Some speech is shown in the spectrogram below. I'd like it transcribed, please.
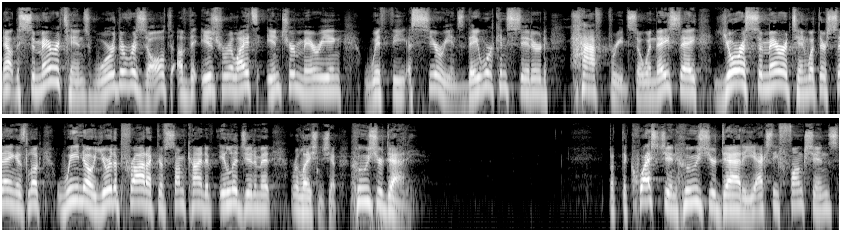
Now, the Samaritans were the result of the Israelites intermarrying with the Assyrians. They were considered half breeds. So when they say, you're a Samaritan, what they're saying is, look, we know you're the product of some kind of illegitimate relationship. Who's your daddy? But the question, who's your daddy, actually functions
